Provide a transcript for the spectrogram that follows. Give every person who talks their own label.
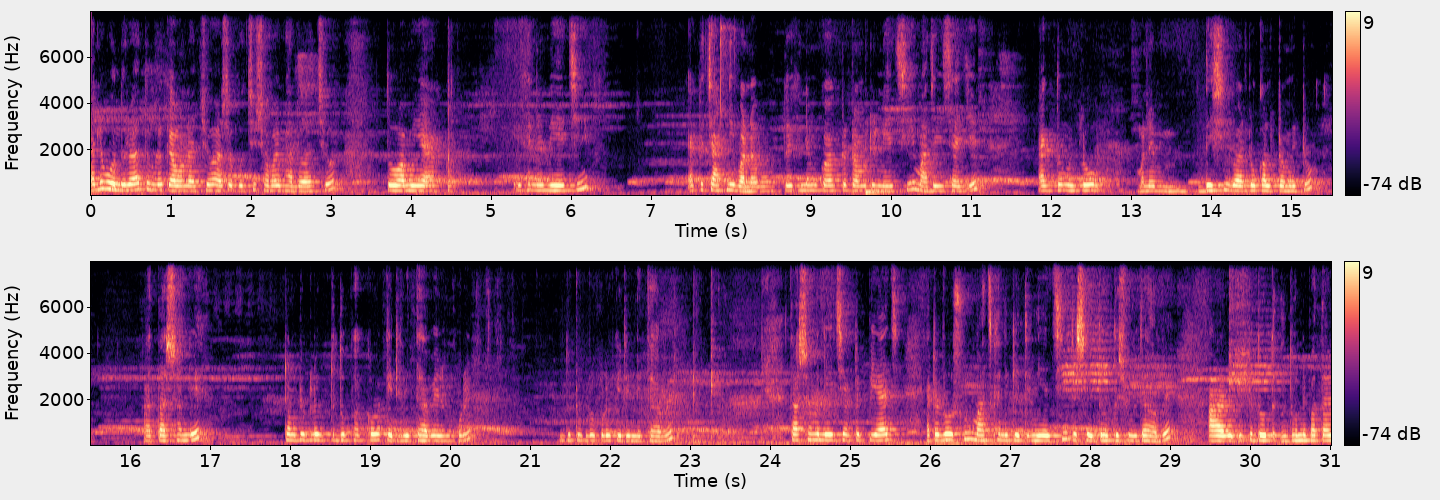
Speaker 1: Hello বন্ধুরা, তোমরা কেমন আছো? আশা করছি সবাই ভালো আছো। তো আমি এখানে নিয়েছি একটা চাটনি বানাবো। তো এখানে আমি কয়েকটা টমেটো নিয়েছি মাঝারি সাইজের। একদম এগুলো মানে দেশি বা লোকাল টমেটো। আর তার সঙ্গে টমেটোগুলো একটু দুফাক করে কেটে নিতে হবে, এরকম করে। দু টুকরো করে কেটে নিতে হবে। তার সঙ্গে নিয়েছি একটা পেঁয়াজ, একটা রসুন মাঝখানে কেটে নিয়েছি, এটা সেদ্ধ হতে সুবিধা হবে। আর একটু ধনে পাতার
